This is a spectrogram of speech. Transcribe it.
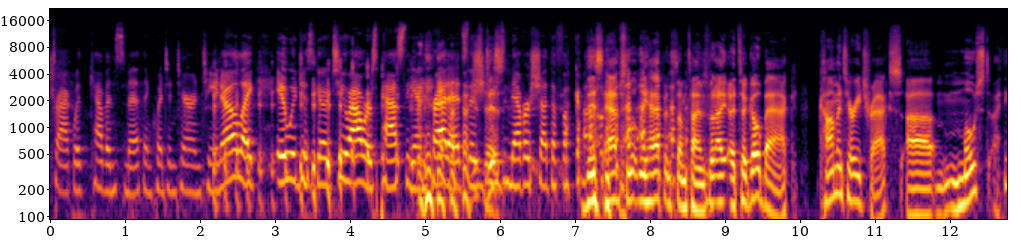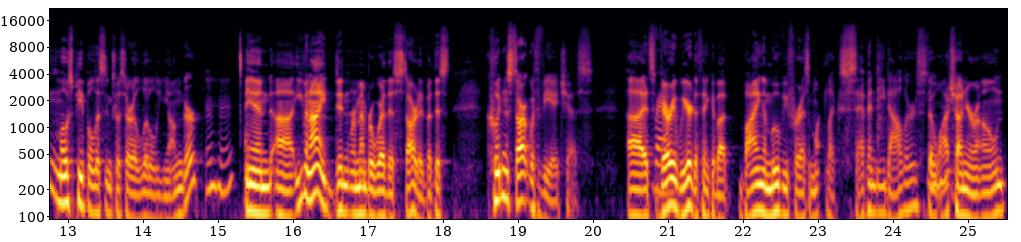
track with Kevin Smith and Quentin Tarantino? like it would just go two hours past the end credits. Those This- dudes never shut the fuck up. this absolutely happens sometimes. But I, uh, to go back, commentary tracks. Uh, most, I think, most people listening to us are a little younger, Mhm. and uh, even I didn't remember where this started. But this couldn't start with VHS. Uh, it's Right. very weird to think about buying a movie for as much like seventy dollars to Mhm. watch on your own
